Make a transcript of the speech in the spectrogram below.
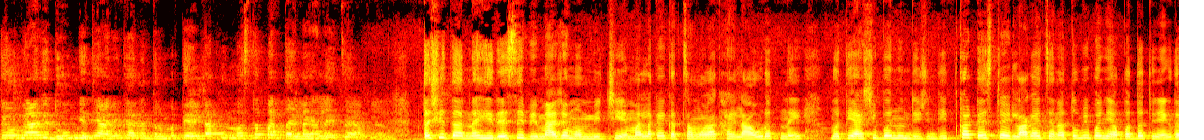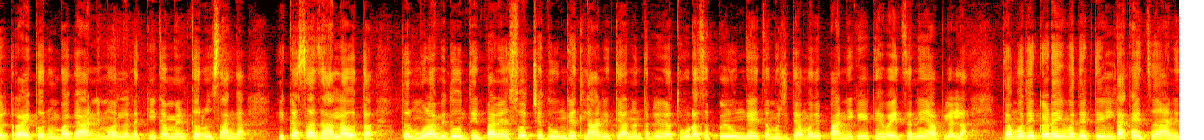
ते मी आधी धुवून घेते आणि त्यानंतर मग तेल टाकून मस्त परतायला घालायचं आहे आपल्याला. तशी तर ना ही रेसिपी माझ्या मम्मीची आहे. मला काही कच्चा मुळा खायला आवडत नाही. मग ती अशी बनवून द्यायची इतका टेस्टेड लागायचा ना. तुम्ही पण या पद्धतीने एकदा ट्राय करून बघा आणि मला नक्की कमेंट करून सांगा की कसा झाला होता. तर मुळा मी दोन तीन पाण्याने स्वच्छ धुवून घेतला आणि त्यानंतर ना थोडासा पिळून घ्यायचं. म्हणजे त्यामध्ये पाणी काही ठेवायचं नाही आपल्याला. त्यामध्ये कढईमध्ये तेल टाकायचं आणि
